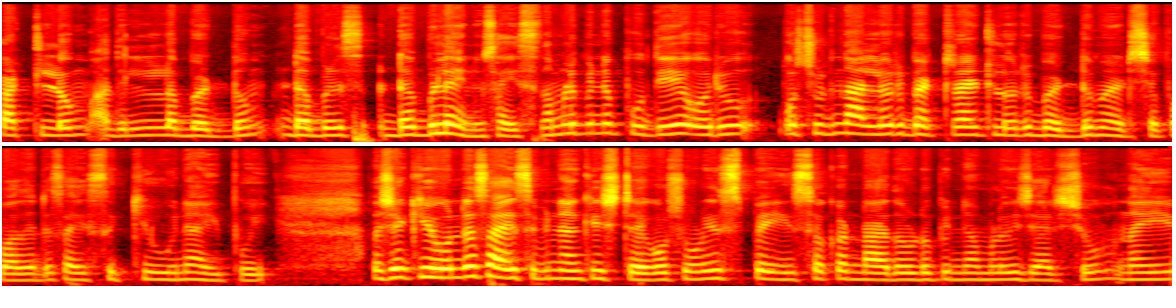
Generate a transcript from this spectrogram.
കട്ടിലും അതിലുള്ള ബെഡും ഡബിൾസ് ഡബിൾ ആയിരുന്നു സൈസ് നമ്മൾ പിന്നെ പുതിയ ഒരു കുറച്ചുകൂടി നല്ലൊരു ബെറ്റർ ആയിട്ടുള്ള ഒരു ബെഡ് മേടിച്ചപ്പോൾ അതിന്റെ സൈസ് ക്യൂനായി പോയി പക്ഷേ ക്യൂവിന്റെ സൈസ് പിന്നെ ഞങ്ങൾക്ക് ഇഷ്ടമായി കുറച്ചും കൂടി സ്പേസ് ഒക്കെ ഉണ്ടായതുകൊണ്ട് പിന്നെ നമ്മൾ വിചാരിച്ചു എന്നാൽ ഈ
